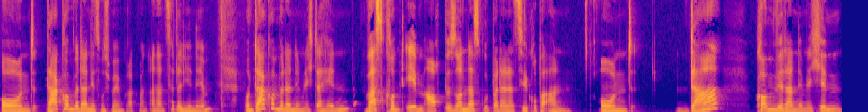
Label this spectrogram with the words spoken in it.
Und da kommen wir dann, jetzt muss ich mal eben gerade mal einen anderen Zettel hier nehmen, und da kommen wir dann nämlich dahin, was kommt eben auch besonders gut bei deiner Zielgruppe an. Und da kommen wir dann nämlich hin,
